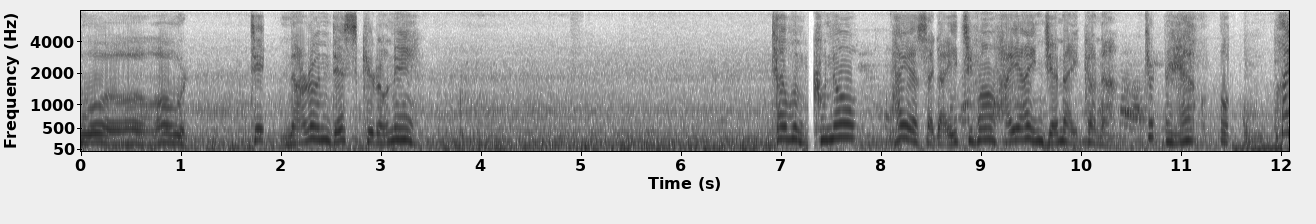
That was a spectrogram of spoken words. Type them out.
こう、ってなるんですけどね。多分この速さが一番速いんじゃないかな。ちょっとや、は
